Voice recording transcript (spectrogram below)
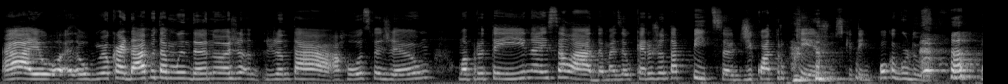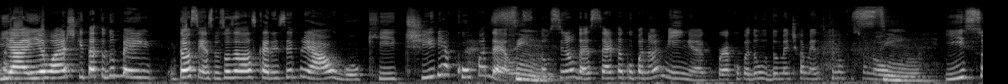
ah, eu, o meu cardápio tá mandando eu jan- jantar arroz, feijão, uma proteína e salada, mas eu quero jantar pizza de quatro queijos, que tem pouca gordura. E aí eu acho que tá tudo bem. Então, assim, as pessoas elas querem sempre algo que tire a culpa delas. Sim. Então, se não der certo, a culpa não é minha, é a culpa do, do medicamento que não funcionou. Sim. E isso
